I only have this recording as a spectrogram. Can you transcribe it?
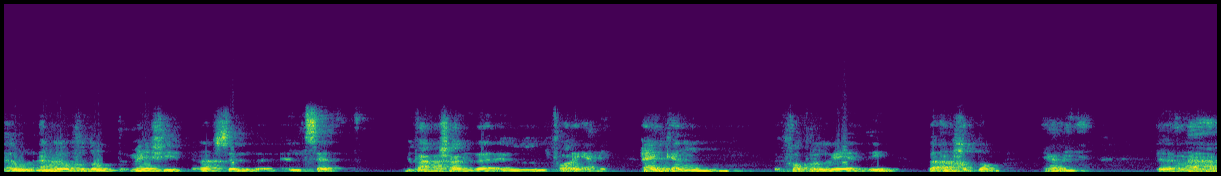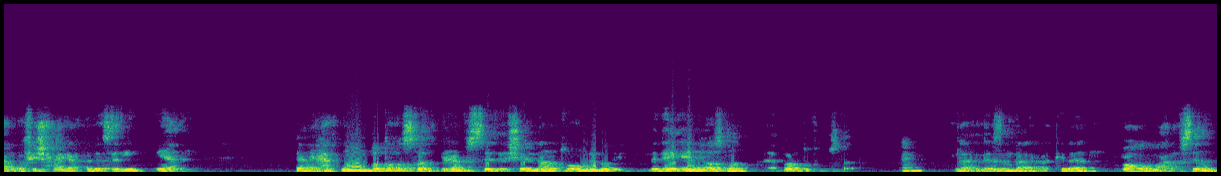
أقول أنا لو فضلت ماشي بنفس ال- السات بتاع مشاعري ده يعني ايا كان الفترة اللي جاية قد إيه لا أنا هتدمر يعني أنا مفيش حاجة هتبقى سليم. يعني يعني هكون بتأثر بنفس الأشياء اللي أنا طول عمري مضايقاني أصلا برضه في المستقبل. لا لازم بقى كده نقعد مع نفسنا.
